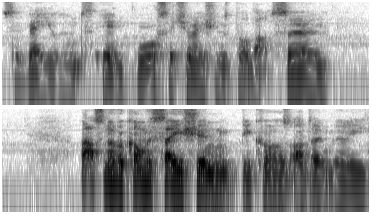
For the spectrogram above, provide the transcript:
surveillance in war situations but that's um, that's another conversation because I don't really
